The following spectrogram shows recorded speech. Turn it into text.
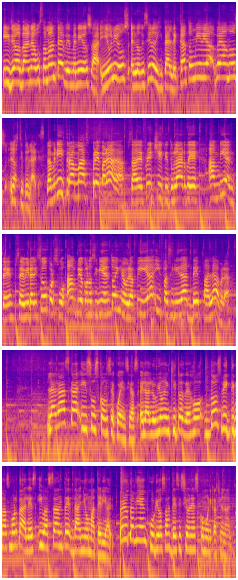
Y yo Dana Bustamante. Bienvenidos a News, el noticiero digital de Cato Media. Veamos los titulares. La ministra más preparada, Sade Fritchi, titular de Ambiente, se viralizó por su amplio conocimiento en geografía y facilidad de palabra. La Gasca y sus consecuencias. El aluvión en Quito dejó dos víctimas mortales y bastante daño material, pero también curiosas decisiones comunicacionales.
